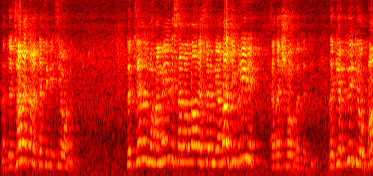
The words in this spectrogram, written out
Dhe dëgjone atë definicionin, të cilën Muhamedi sallallahu alaihi wasallam ia dha Xhibrilit edhe shokëve të tij. Dhe kjo pyetje u bë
